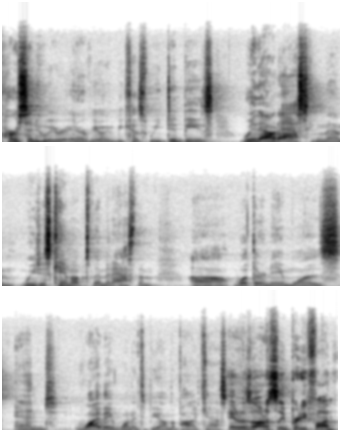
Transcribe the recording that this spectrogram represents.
person who we were interviewing because we did these without asking them. We just came up to them and asked them uh, what their name was and why they wanted to be on the podcast. It was honestly pretty fun.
